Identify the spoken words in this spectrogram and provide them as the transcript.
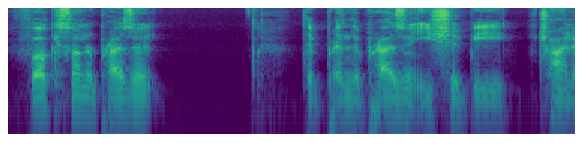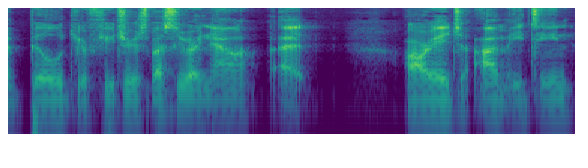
Focus on the present. The, in the present, you should be trying to build your future, especially right now at our age. I'm 18.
